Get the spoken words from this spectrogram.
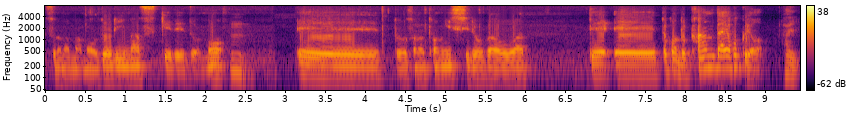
そのまま戻りますけれどもうん。うんえーっとその富城が終わってえーっと今度関大北陽。はい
